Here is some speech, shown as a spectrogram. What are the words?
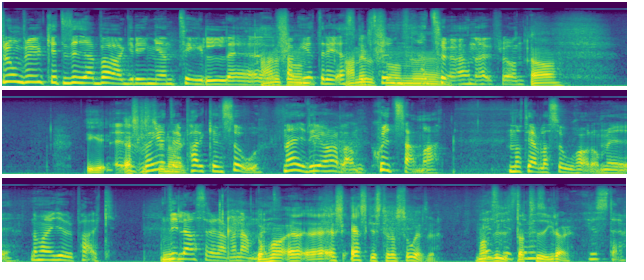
från bruket via bögringen till, eh, Han vad fan heter det, han är Eskilstuna från, eh, tror jag han är ifrån. Ja. Eh, Vad Eskilstuna. heter det? Parken Zoo? Nej, det är Öland. Skitsamma. Något jävla zoo har de i... De har en djurpark. Vi löser det där med namnet. Mm. De har eh, Es- Eskilstuna Zoo heter det. De har vita Eskilstuna- tigrar. Just det.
